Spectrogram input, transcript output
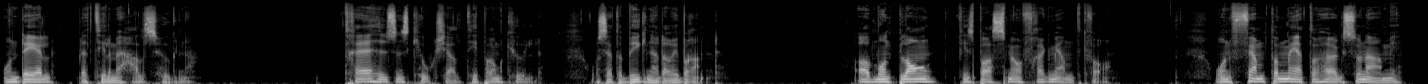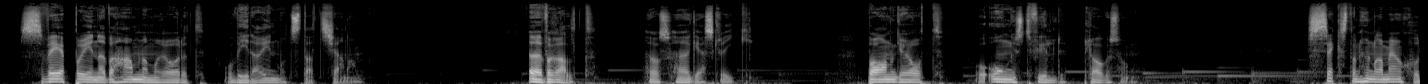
och en del blir till och med halshuggna. Trähusens kokkärl tippar omkull och sätter byggnader i brand. Av Mont Blanc finns bara små fragment kvar. Och en 15 meter hög tsunami sveper in över hamnområdet och vidare in mot stadskärnan. Överallt hörs höga skrik. Barngråt och ångestfylld klagosång. 1600 människor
